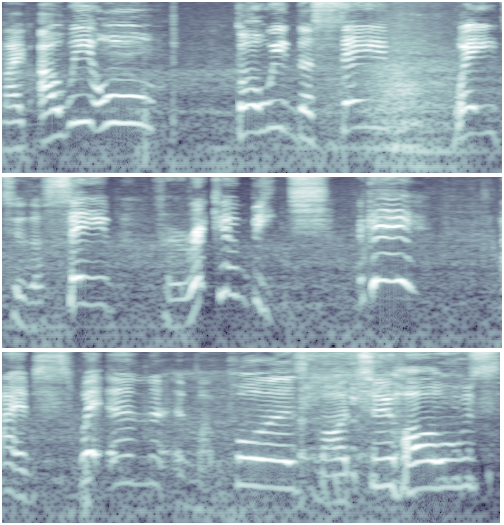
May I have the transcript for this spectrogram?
Like, are we all going the same way to the same freaking beach? Okay? I am sweating in my pores, my two holes.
